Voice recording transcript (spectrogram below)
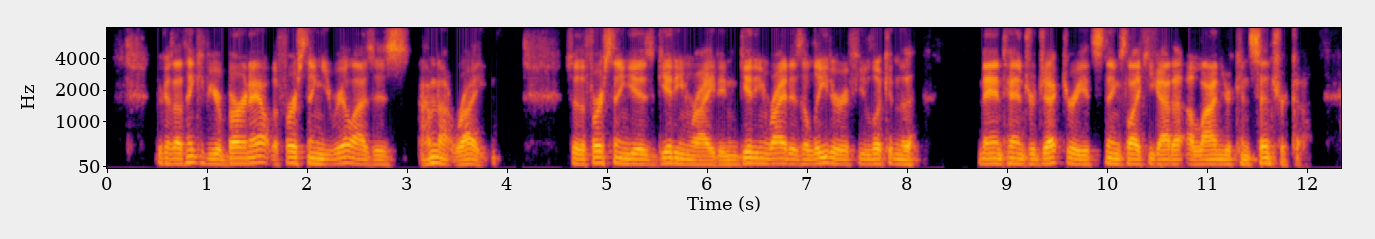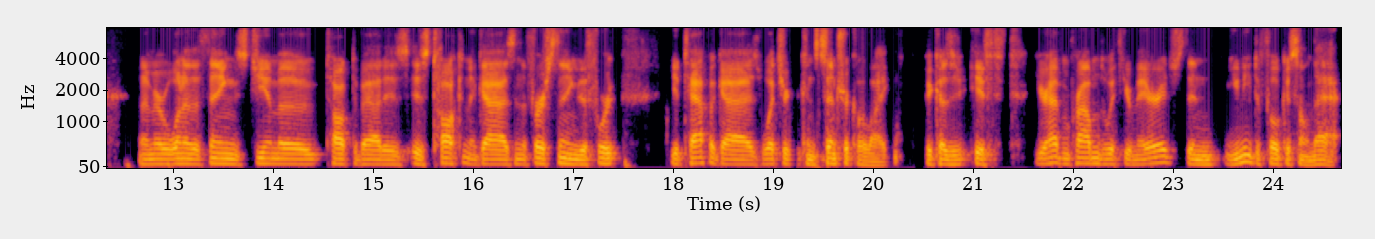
Because I think if you're burnt out, the first thing you realize is I'm not right. So the first thing is getting right and getting right as a leader. If you look in the Nantan trajectory, it's things like you got to align your concentrica. I remember one of the things GMO talked about is is talking to guys, and the first thing before you tap a guy is what's your concentrica like? Because if you're having problems with your marriage, then you need to focus on that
